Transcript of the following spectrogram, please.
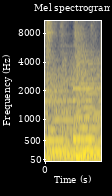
Bye.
